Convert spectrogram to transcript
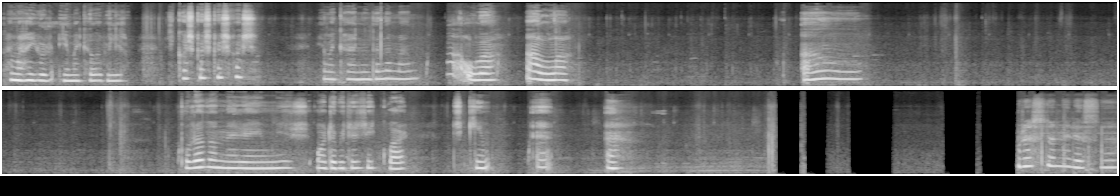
Hemen yürü, yemek alabilirim. Koş koş koş koş. Yemekhaneden hemen. Allah. Allah. Aa. Burada nereymiş? Orada bir delik var. Çıkayım. Eh, Burası da neresi?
